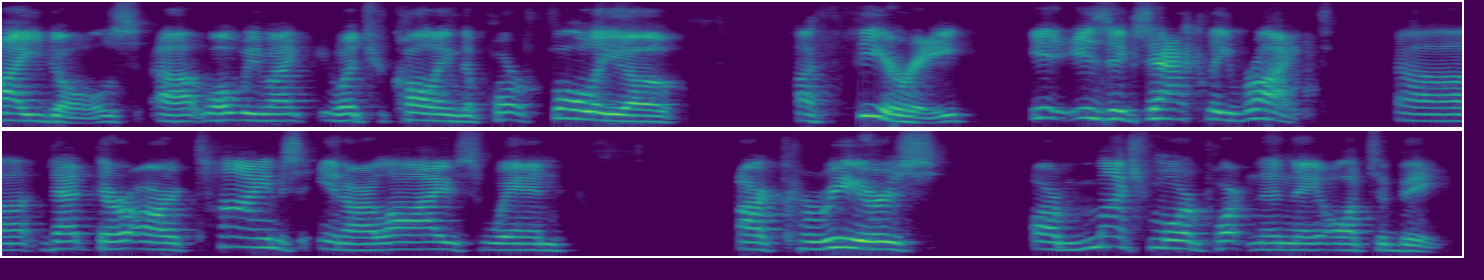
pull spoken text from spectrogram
idols, uh, what we might, what you're calling the portfolio a theory, is exactly right. that there are times in our lives when our careers are much more important than they ought to be,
